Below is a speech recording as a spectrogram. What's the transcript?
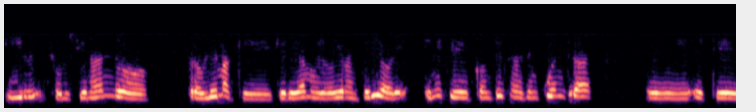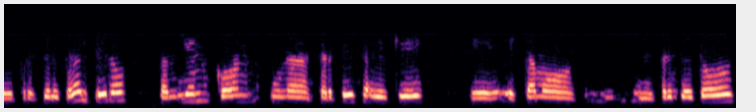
ir solucionando problemas que, que heredamos del gobierno anterior. En ese contexto nos encuentra eh, este proceso electoral, pero también con una certeza de que eh, estamos en el frente de todos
